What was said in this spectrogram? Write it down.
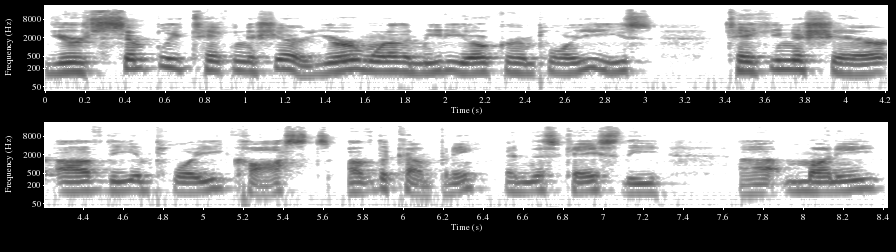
you're simply taking a share. You're one of the mediocre employees taking a share of the employee costs of the company, in this case, the uh, money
